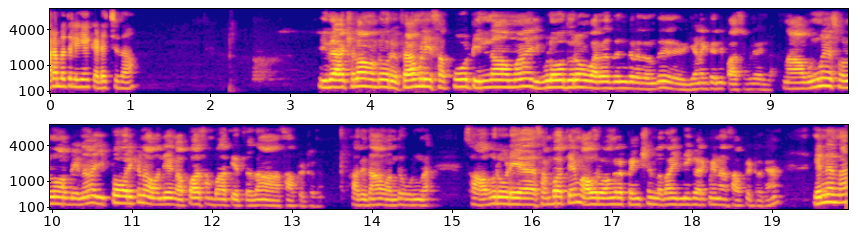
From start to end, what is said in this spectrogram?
ஆரம்பத்திலேயே கிடைச்சுதா? இது ஆக்சுவலாக வந்து ஒரு ஃபேமிலி சப்போர்ட் இல்லாமல் இவ்வளோ தூரம் வர்றதுங்கிறது வந்து எனக்கு தெரிஞ்சு பாசிபிளே இல்லை. நான் உண்மையை சொல்லணும் அப்படின்னா இப்போ வரைக்கும் நான் வந்து எங்கள் அப்பா சம்பாத்தியத்தில் தான் சாப்பிட்டுட்டு அதுதான் வந்து உண்மை. ஸோ அவருடைய சம்பாத்தியம் அவர் வாங்குற பென்ஷனில் தான் இன்றைக்கி வரைக்குமே நான் சாப்பிட்டுட்டு என்னென்னா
